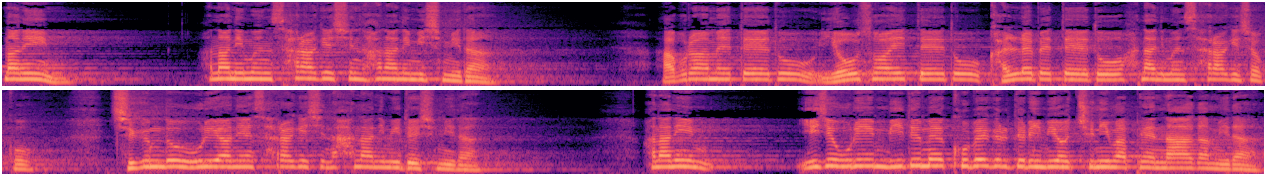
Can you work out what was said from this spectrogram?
하나님, 하나님은 살아계신 하나님이십니다. 아브라함의 때에도 여호수아의 때에도 갈렙의 때에도 하나님은 살아계셨고 지금도 우리 안에 살아계신 하나님이 되십니다. 하나님, 이제 우리의 믿음의 고백을 드리며 주님 앞에 나아갑니다.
